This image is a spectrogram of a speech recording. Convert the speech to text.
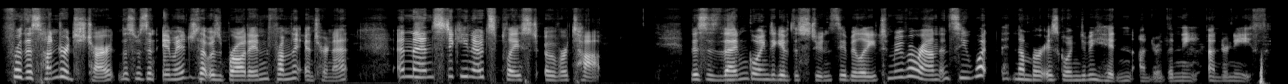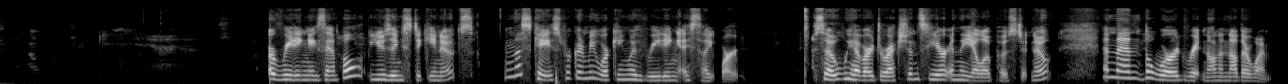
For this hundreds chart, this was an image that was brought in from the internet and then sticky notes placed over top. This is then going to give the students the ability to move around and see what number is going to be hidden under the underneath. A reading example using sticky notes. In this case, we're going to be working with reading a sight word. So we have our directions here in the yellow post-it note, and then the word written on another one.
